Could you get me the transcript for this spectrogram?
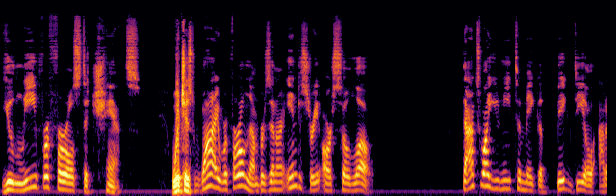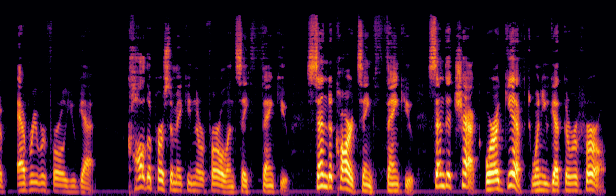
you leave referrals to chance, which is why referral numbers in our industry are so low. That's why you need to make a big deal out of every referral you get. Call the person making the referral and say thank you. Send a card saying thank you. Send a check or a gift when you get the referral.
